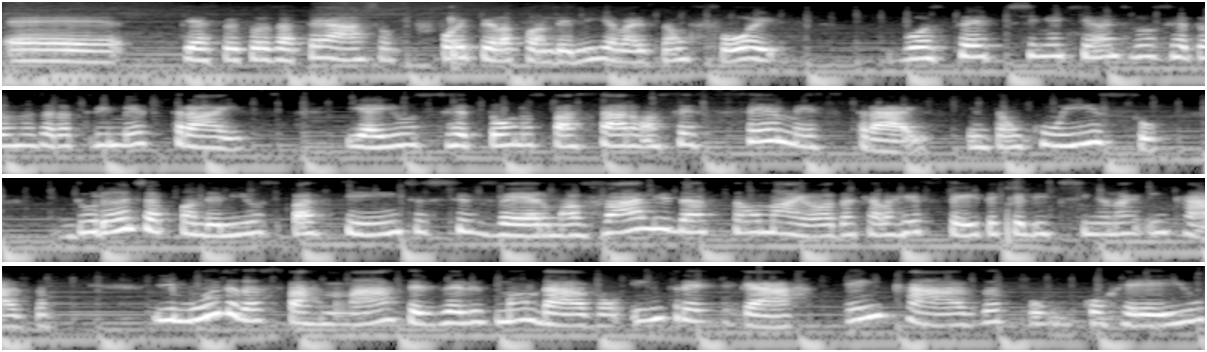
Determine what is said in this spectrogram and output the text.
é, que as pessoas até acham que foi pela pandemia, mas não foi, você tinha que antes os retornos eram trimestrais. E aí os retornos passaram a ser semestrais. Então, com isso, durante a pandemia, os pacientes tiveram uma validação maior daquela receita que ele tinha na, em casa. E muitas das farmácias, eles mandavam entregar em casa, por correio,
